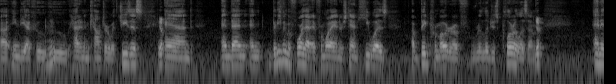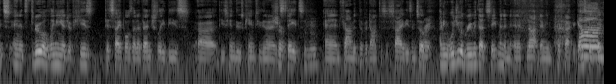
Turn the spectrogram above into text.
uh, India who Mhm. who had an encounter with Jesus, Yep. and and then and but even before that, from what I understand, he was a big promoter of religious pluralism. Yep. And it's and it's through a lineage of his disciples that eventually these uh, these Hindus came to the United Sure. States Mhm. and founded the Vedanta societies. And so, Right. I mean, would you agree with that statement? And, and if not, I mean, push back against it. Um,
